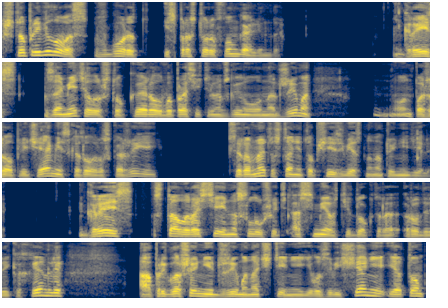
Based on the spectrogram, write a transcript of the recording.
что привело вас в город из просторов Лонгайленда? Грейс заметила, что Кэрол вопросительно взглянула на Джима. Он пожал плечами и сказал, расскажи ей. Все равно это станет общеизвестно на той неделе. Грейс стала рассеянно слушать о смерти доктора Родерика Хенли, о приглашении Джима на чтение его завещания и о том,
